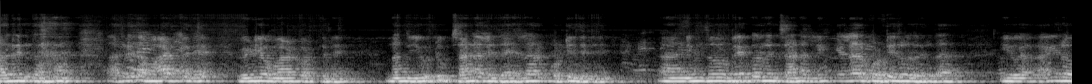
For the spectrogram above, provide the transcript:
ಅದರಿಂದ ಅದರಿಂದ ಮಾಡ್ತೀನಿ ವಿಡಿಯೋ ಮಾಡ್ಕೊಡ್ತೀನಿ. ನಂದು ಯೂಟ್ಯೂಬ್ ಚಾನಲ್ ಇದೆ, ಎಲ್ಲರೂ ಕೊಟ್ಟಿದ್ದೀನಿ. ನಿಮ್ಮದು ಬೇಕು ನನ್ನ ಚಾನಲ್ ಲಿಂಕ್ ಎಲ್ಲರೂ ಕೊಟ್ಟಿರೋದ್ರಿಂದ ಇವಾಗ ಆಗಿರೋ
